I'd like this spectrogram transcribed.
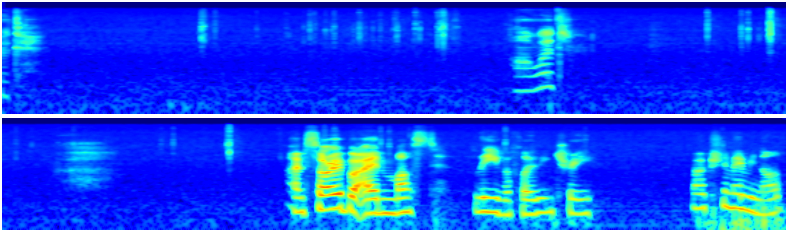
Okay. Onward. I'm sorry, but I must leave a floating tree. Actually, maybe not.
